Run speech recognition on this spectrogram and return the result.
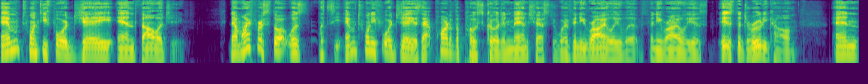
M24J Anthology. Now, my first thought was, let's see, M24J, is that part of the postcode in Manchester where Vini Reilly lives? Vini Reilly is, is the Durutti column. And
